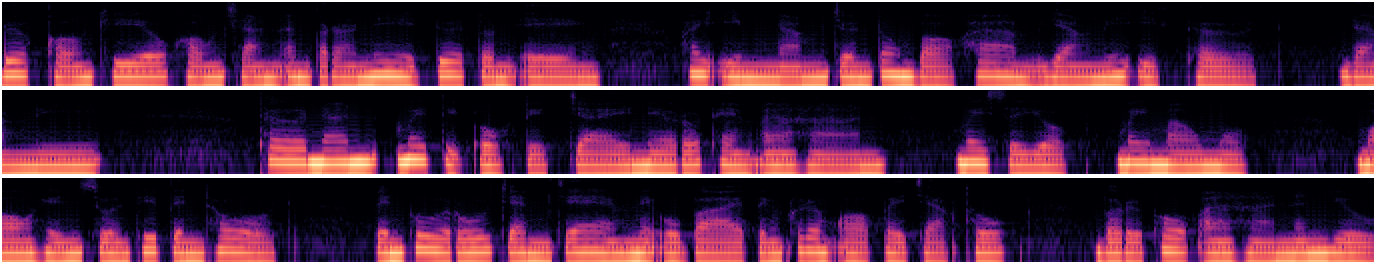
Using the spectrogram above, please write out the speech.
ด้วยของเคี้ยวของฉันอันประณีตด้วยตนเอง ให้อิ่มน้ำจนต้องบอกห้ามอย่างนี้อีกเถิด ดังนี้ เธอนั้นไม่ติดอกติดใจในรสแห่งอาหาร ไม่สยบ ไม่เมาหมก มองเห็นส่วนที่เป็นโทษ เป็นผู้รู้แจ่มแจ้งในอุบายเป็นเครื่องออกไปจากทุกข์ บริโภคอาหารนั้นอยู่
